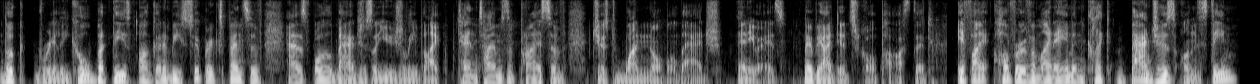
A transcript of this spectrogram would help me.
look really cool, but these are going to be super expensive as foil badges are usually like 10 times the price of just one normal badge. Anyways, maybe I did scroll past it. If I hover over my name and click Badges on Steam,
